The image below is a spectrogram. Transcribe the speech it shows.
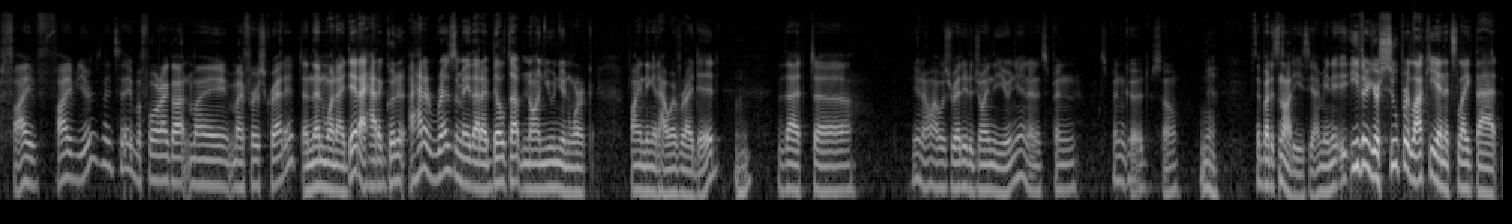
five five years, I'd say, before I got my my first credit. And then when I did, I had a good I had a resume that I built up non-union work, finding it however I did. That uh, you know I was ready to join the union, and it's been it's been good. So, Yeah. But it's not easy. I mean, either you're super lucky and it's like that,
